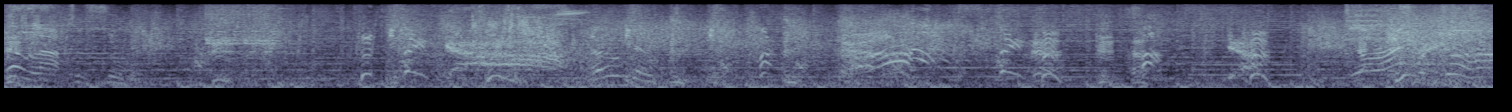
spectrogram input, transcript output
Don't laugh too soon. Down you go.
